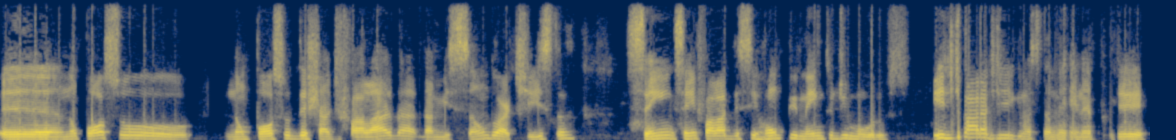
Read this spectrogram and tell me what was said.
é, não posso não posso deixar de falar da, da missão do artista sem, sem falar desse rompimento de muros e de paradigmas também, né? Porque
